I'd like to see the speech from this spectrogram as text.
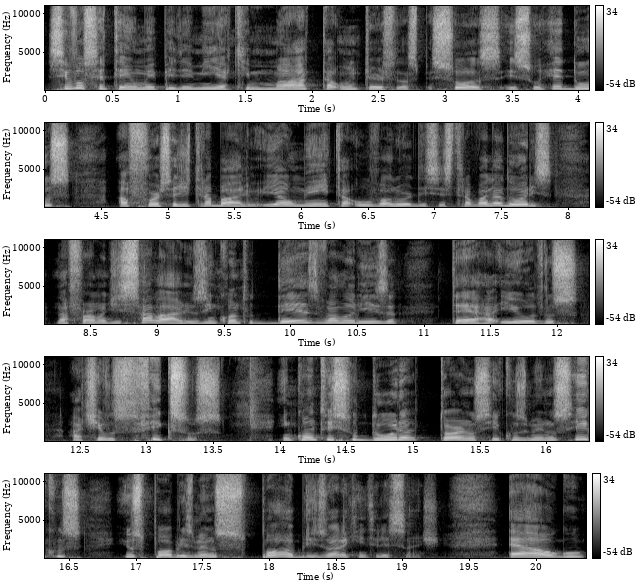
Se você tem uma epidemia que mata um terço das pessoas, isso reduz a força de trabalho e aumenta o valor desses trabalhadores na forma de salários, enquanto desvaloriza terra e outros ativos fixos. Enquanto isso dura, torna os ricos menos ricos e os pobres menos pobres. Olha que interessante. É algo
